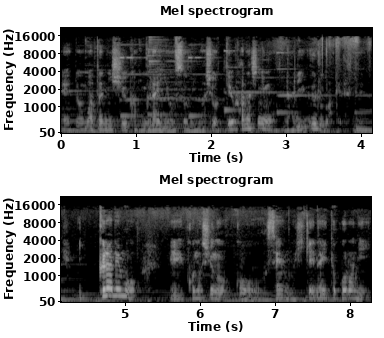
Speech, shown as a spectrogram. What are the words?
えー、とまた2週間ぐらい様子を見ましょうっていう話にもなりうるわけですね。いくらでも、えー、この種のこう線を引けないところに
